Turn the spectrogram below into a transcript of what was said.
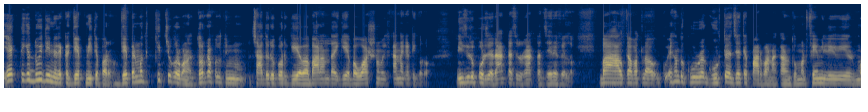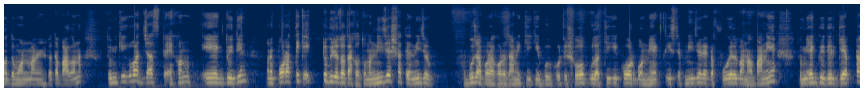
এক থেকে দুই দিনের একটা গ্যাপ নিতে পারো। গ্যাপের মধ্যে কিচ্ছু করবে না। দরকার পড়লে তুমি ছাদের উপর গিয়ে বা বারান্দায় গিয়ে বা ওয়াশরুমে কান্নাকাটি করো। নিজের উপর যে রাগটা ছিল, রাগটা জেরে ফেলো। বা হালকা পাতলা এখন তো ঘুরে- ঘুরতে যেতে পারবা না। কারণ তোমার ফ্যামিলির মধ্যে মন মানসিকতা ভালো না। তুমি কি করবা? জাস্ট এখন এক দুই দিন মানে পড়ার থেকে একটু বিরত থাকো। তোমার নিজের সাথে নিজের বোঝাপড়া করো যে আমি কি কি ভুল করছি, সবগুলা কি কি করব নেক্সট স্টেপ নিজের একটা ফুয়েল বানাও, বানিয়ে তুমি এক দুই দিন গ্যাপটা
